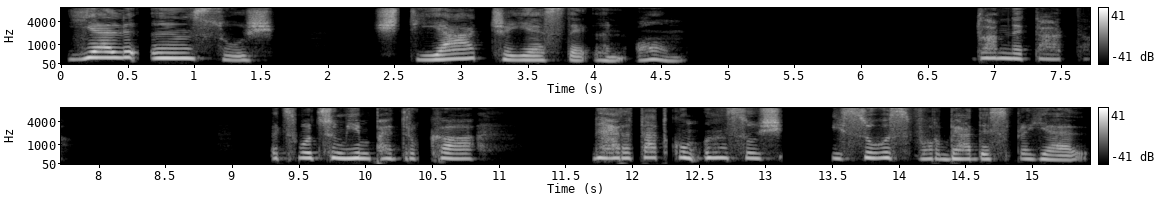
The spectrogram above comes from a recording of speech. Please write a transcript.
el însuși știa ce este în om. Doamne Tată, îți mulțumim pentru că ne-ai arătat cum însuși Isus vorbea despre el,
